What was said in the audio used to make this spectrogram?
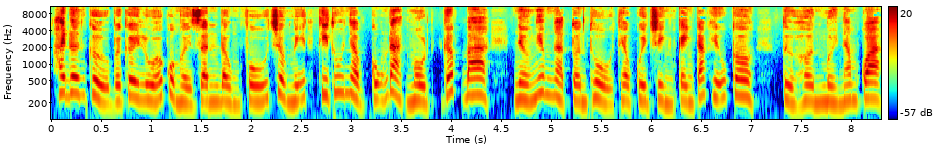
Hay đơn cử với cây lúa của người dân Đồng Phú, Trường Mỹ thì thu nhập cũng đạt một gấp 3 nhờ nghiêm ngặt tuân thủ theo quy trình canh tác hữu cơ từ hơn 10 năm qua.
